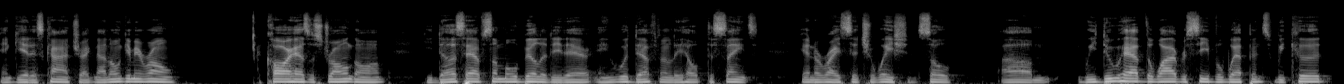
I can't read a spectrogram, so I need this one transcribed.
and get his contract. Now, don't get me wrong. Carr has a strong arm. He does have some mobility there, and he would definitely help the Saints in the right situation. So um, we do have the wide receiver weapons. We could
